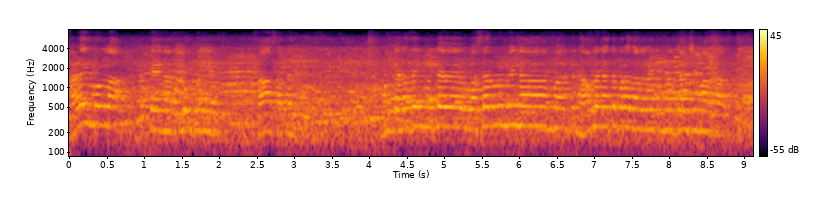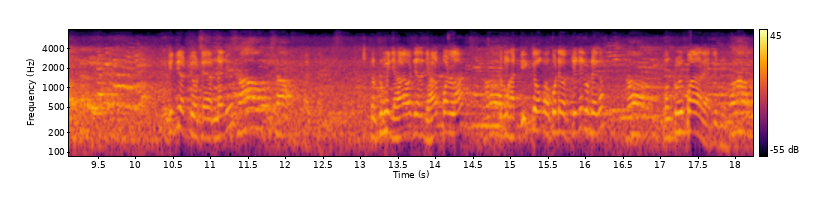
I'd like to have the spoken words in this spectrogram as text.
झाडही मोडला. हत्या येणार खूप म्हणले सहा सात हत्ती. मग कसं तरी मग ते वसरलो मी ना धावलं नाही तर बरं झालं नाही मग जास्त मारला. किती हत्ती होते अंदाजे? सहा होते सहा. अच्छा. तर तुम्ही झाडावर झाड पडला तर मग हत्ती किंवा कुठे होते तिथे कुठे का? हो. मग तुम्ही पळाल्या तिथून पळालो.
